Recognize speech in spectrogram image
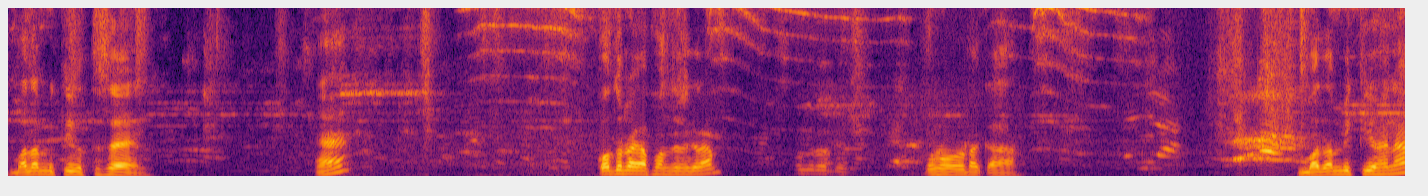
বাদাম বিক্রি করতেছেন? হ্যাঁ? কত টাকা পঞ্চাশ গ্রাম? পনেরো টাকা। বাদাম বিক্রি হয় না?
